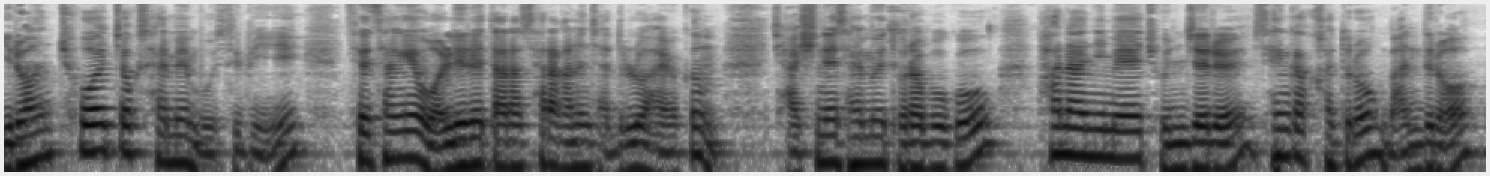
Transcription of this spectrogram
이러한 초월적 삶의 모습이 세상의 원리를 따라 살아가는 자들로 하여금 자신의 삶을 돌아보고 하나님의 존재를 생각하도록 만들어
